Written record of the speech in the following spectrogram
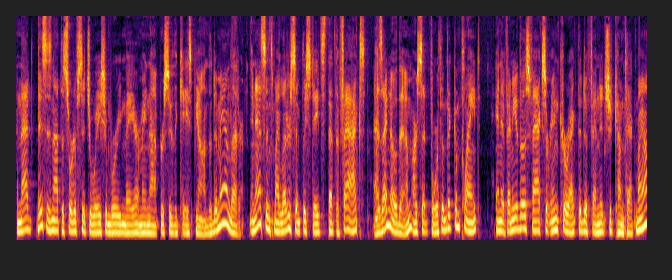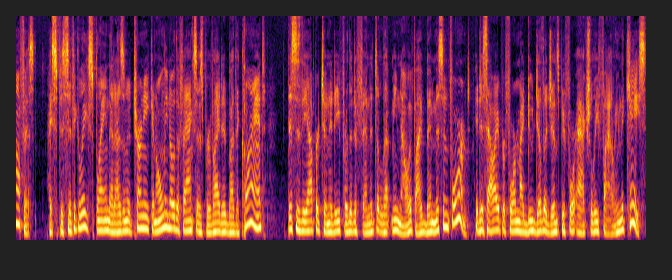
and that this is not the sort of situation where we may or may not pursue the case beyond the demand letter. In essence, my letter simply states that the facts, as I know them, are set forth in the complaint, and if any of those facts are incorrect, the defendant should contact my office. I specifically explain that as an attorney can only know the facts as provided by the client, this is the opportunity for the defendant to let me know if I've been misinformed. It is how I perform my due diligence before actually filing the case.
